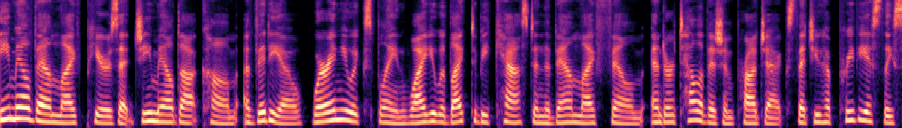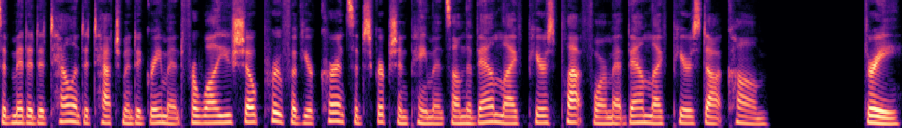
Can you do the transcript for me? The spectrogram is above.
Email vanlifepeers at gmail.com a video wherein you explain why you would like to be cast in the Van Life film and or television projects that you have previously submitted a talent attachment agreement for while you show proof of your current subscription payments on the Van Life Peers platform at vanlifepeers.com. 3.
